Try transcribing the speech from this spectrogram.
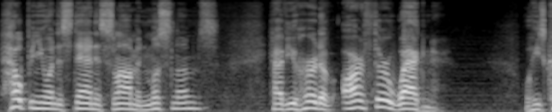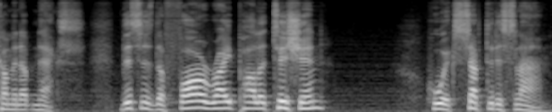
helping you understand Islam and Muslims. Have you heard of Arthur Wagner? Well, he's coming up next. This is the far right politician who accepted Islam.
